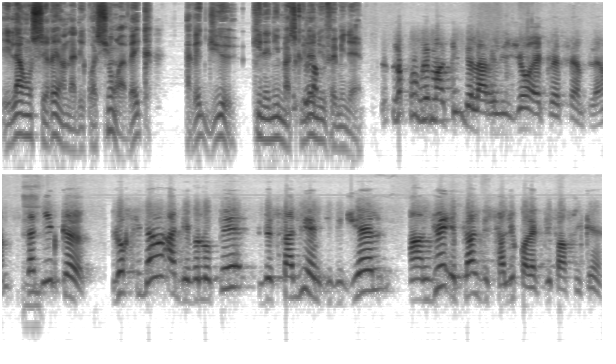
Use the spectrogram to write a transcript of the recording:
Et là, on serait en adéquation avec, avec Dieu, qui n'est ni masculin ni féminin. La problématique de la religion est très simple. Hein. C'est-à-dire que l'Occident a développé le salut individuel en lieu et place du salut collectif africain.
